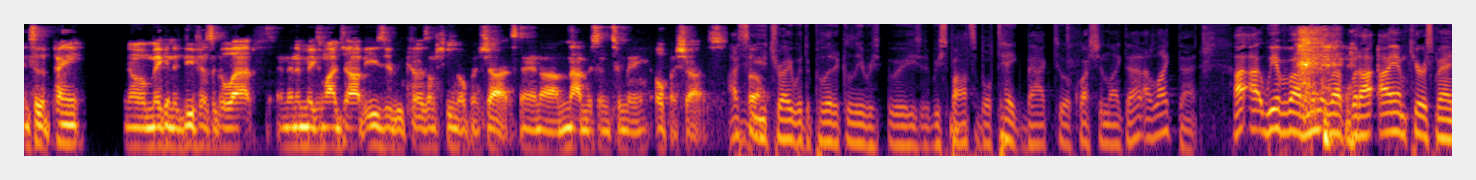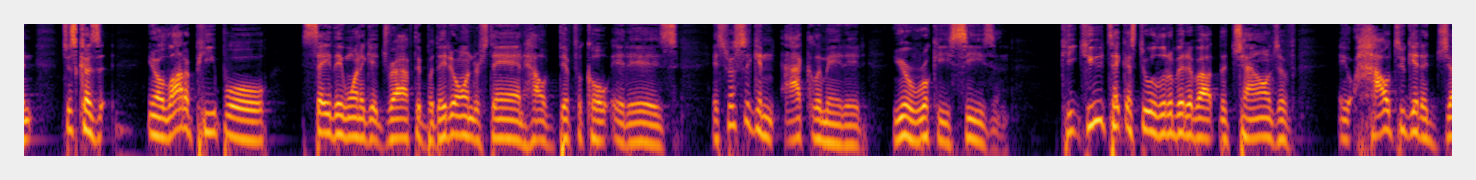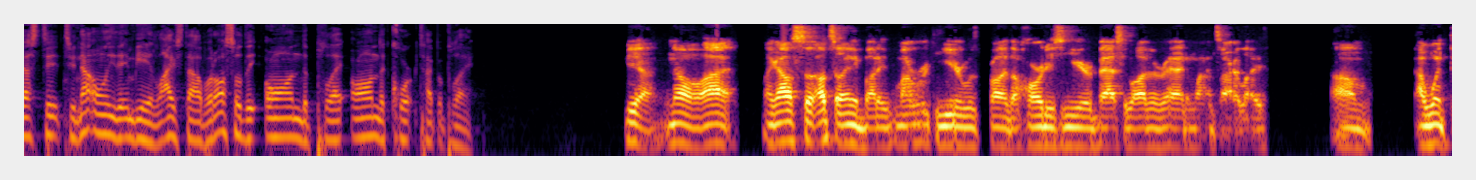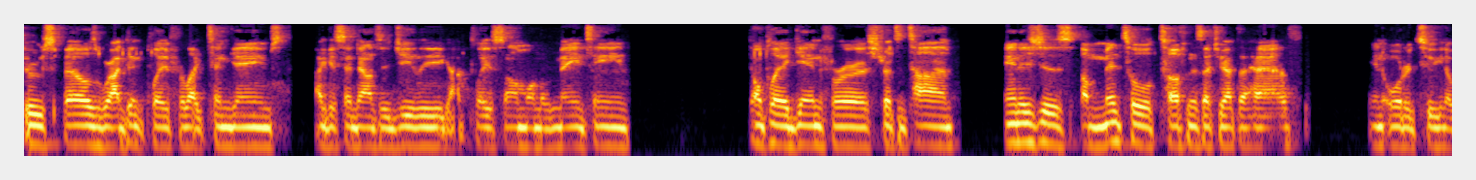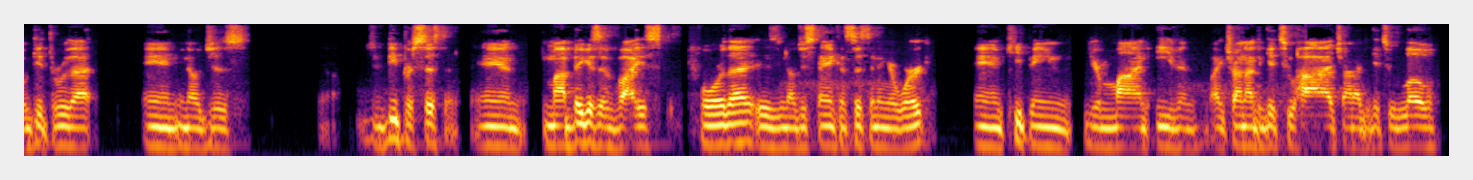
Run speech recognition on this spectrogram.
into the paint, you know, making the defense collapse, and then it makes my job easier because I'm shooting open shots and I'm not missing too many open shots. I see so. you, Trey, with the politically re- re- responsible take back to a question like that. I like that. I, I, we have about a minute left, but I, I am curious, man. Just because you know a lot of people say they want to get drafted, but they don't understand how difficult it is, especially getting acclimated your rookie season. Can, can you take us through a little bit about the challenge of you know, how to get adjusted to not only the NBA lifestyle, but also the on the play on the court type of play? Yeah, no, I like I'll I'll tell anybody. My rookie year was probably the hardest year of basketball I've ever had in my entire life. Um, I went through spells where I didn't play for like ten games. I get sent down to the G League. I play some on the main team. Don't play again for a stretch of time. And it's just a mental toughness that you have to have in order to, you know, get through that and, you know, just, you know, just be persistent. And my biggest advice for that is, you know, just staying consistent in your work and keeping your mind even. Like try not to get too high, try not to get too low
